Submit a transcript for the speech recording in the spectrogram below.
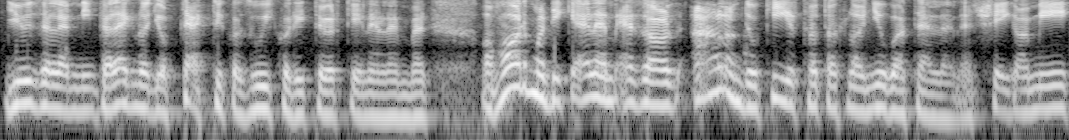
győzelem, mint a legnagyobb tettük az újkori történelemben. A harmadik elem ez az állandó kiírthatatlan nyugat ellenesség, ami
